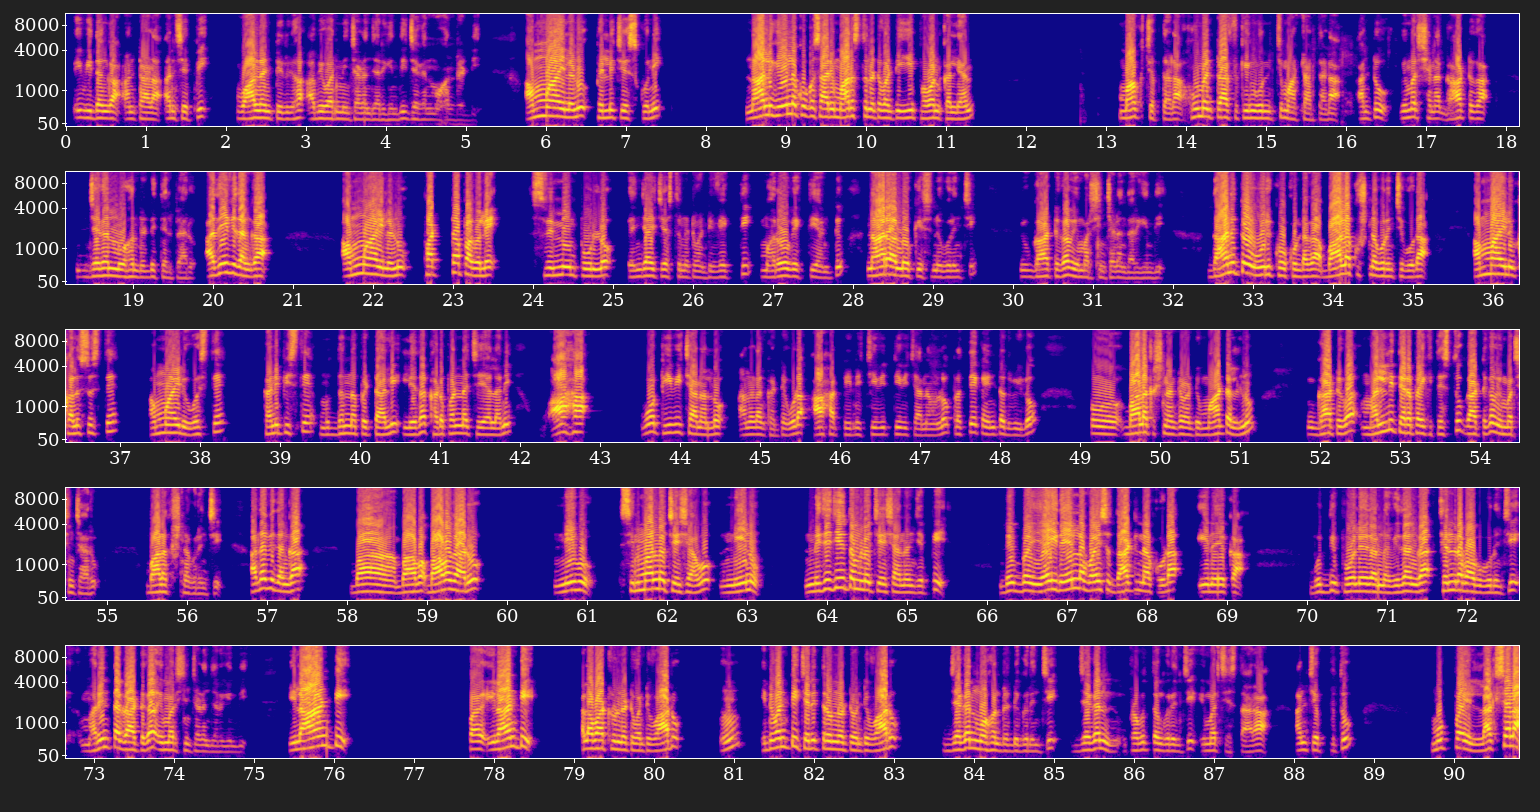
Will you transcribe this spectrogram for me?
ఈ విధంగా అంటాడా అని చెప్పి వాలంటీర్గా అభివర్ణించడం జరిగింది జగన్మోహన్ రెడ్డి. అమ్మాయిలను పెళ్ళి చేసుకుని నాలుగేళ్ళకు ఒకసారి మారుస్తున్నటువంటి ఈ పవన్ కళ్యాణ్ మాకు చెప్తాడా? హ్యూమన్ ట్రాఫికింగ్ గురించి మాట్లాడతాడా? అంటూ విమర్శన ఘాటుగా జగన్మోహన్ రెడ్డి తెలిపారు. అదేవిధంగా అమ్మాయిలను పట్టపగలే స్విమ్మింగ్ పూల్లో ఎంజాయ్ చేస్తున్నటువంటి వ్యక్తి మరో వ్యక్తి అంటూ నారా లోకేష్ గురించి ఘాటుగా విమర్శించడం జరిగింది. దానితో ఊరుకోకుండా బాలకృష్ణ గురించి కూడా అమ్మాయిలు కలిసొస్తే అమ్మాయిలు వస్తే కనిపిస్తే ముద్దన్న పెట్టాలి లేదా కడపన్న చేయాలని ఆహా ఓ టీవీ ఛానల్లో అనడం కంటే కూడా ఆహా టీవీ టీవీ టీవీ ఛానల్లో ప్రత్యేక ఇంటర్వ్యూలో బాలకృష్ణ అటువంటి మాటలను ఘాటుగా మళ్ళీ తెరపైకి తెస్తూ ఘాటుగా విమర్శించారు బాలకృష్ణ గురించి. అదేవిధంగా బా బావ బావగారు నీవు సినిమాల్లో చేశావు నేను నిజ జీవితంలో చేశానని చెప్పి డెబ్బై ఐదేళ్ళ వయసు దాటినా కూడా ఈయన యొక్క బుద్ధి పోలేదన్న విధంగా చంద్రబాబు గురించి మరింత ఘాటుగా విమర్శించడం జరిగింది. ఇలాంటి ప- ఇలాంటి అలవాట్లు ఉన్నటువంటి వారు ఇటువంటి చరిత్ర ఉన్నటువంటి వారు జగన్మోహన్ రెడ్డి గురించి జగన్ ప్రభుత్వం గురించి విమర్శిస్తారా అని చెప్తూ ముప్పై లక్షల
